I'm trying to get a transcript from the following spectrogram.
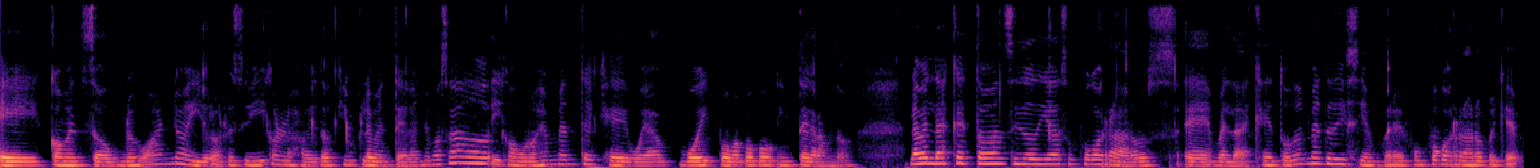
Eh, comenzó un nuevo año y yo lo recibí con los hábitos que implementé el año pasado y con unos en mente que voy, a, voy poco a poco integrando. La verdad es que estos han sido días un poco raros. Eh, en verdad es que todo el mes de diciembre fue un poco raro porque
